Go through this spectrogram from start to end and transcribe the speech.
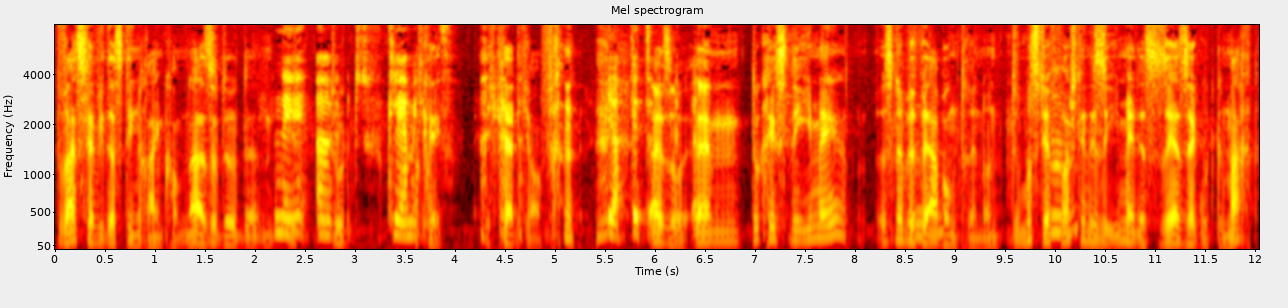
du weißt ja, wie das Ding reinkommt, ne? Also du, du Nee, äh, du, klär mich okay. auf. Ich kläre dich auf. ja, bitte. Also, ähm, du kriegst eine E-Mail ist eine Bewerbung mhm. drin und du musst dir mhm. vorstellen, diese E-Mail ist sehr, sehr gut gemacht.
